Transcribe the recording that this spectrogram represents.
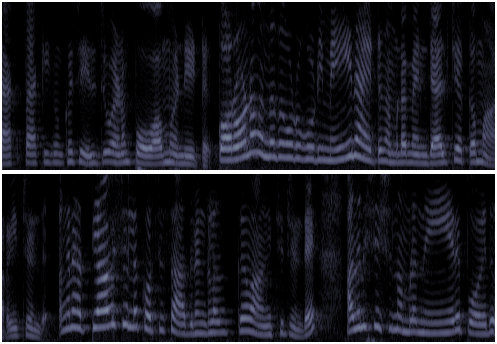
ബാക്ക് പാക്കിംഗ് ഒക്കെ ചെയ്തിട്ട് വേണം പോകാൻ വേണ്ടിയിട്ട്. കൊറോണ വന്നതോടുകൂടി മെയിനായിട്ട് നമ്മുടെ മെന്റാലിറ്റി ഒക്കെ മാറിയിട്ടുണ്ട്. അങ്ങനെ അത്യാവശ്യമുള്ള കുറച്ച് സാധനങ്ങളൊക്കെ വാങ്ങിച്ചിട്ടുണ്ട്. അതിനുശേഷം നമ്മൾ നേരെ പോയത്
